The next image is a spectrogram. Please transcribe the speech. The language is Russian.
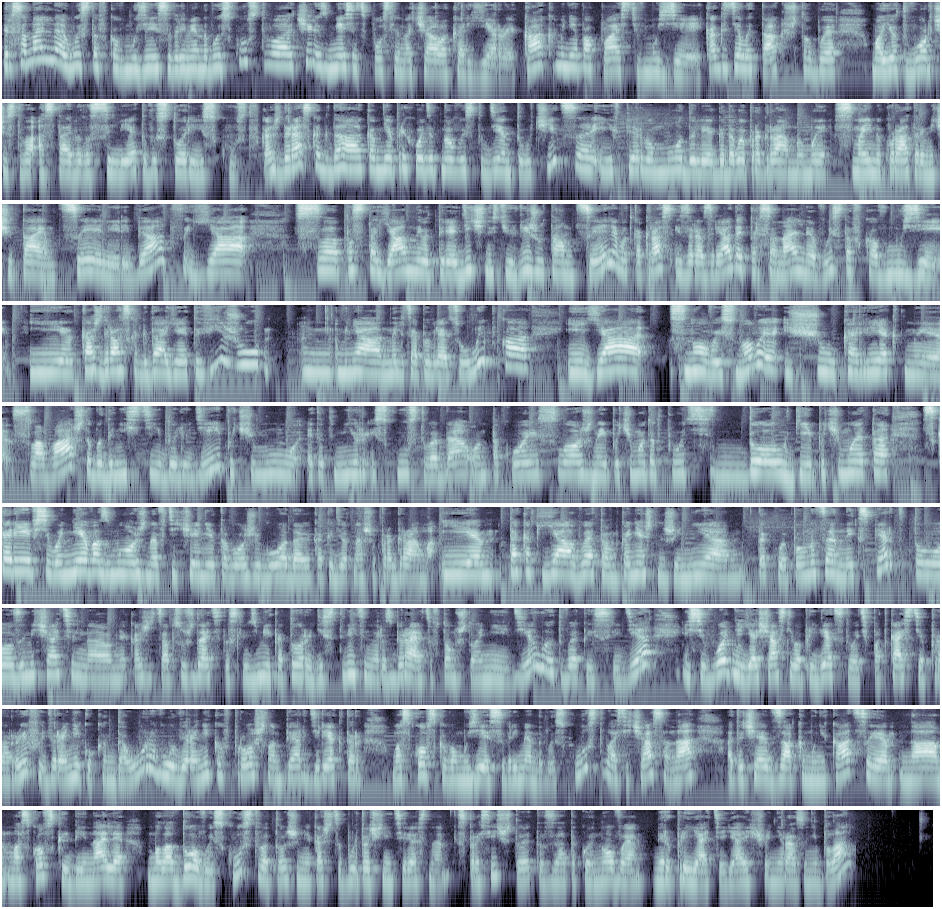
Персональная выставка в Музее современного искусства через месяц после начала карьеры. Как мне попасть в музей? Как сделать так, чтобы мое творчество оставило след в истории искусств? Каждый раз, когда ко мне приходят новые студенты учиться, и в первом модуле годовой программы мы с моими кураторами читаем цели ребят, я с постоянной вот периодичностью вижу там цели, вот как раз из разряда персональная выставка в музее. И каждый раз, когда я это вижу, у меня на лице появляется улыбка, и я снова и снова ищу корректные слова, чтобы донести до людей, почему этот мир искусства, да, он такой сложный, почему этот путь долгий, почему это, скорее всего, невозможно в течение того же года, как идет наша программа. И так как я в этом, конечно же, не такой полноценный эксперт, то замечательно, мне кажется, обсуждать это с людьми, которые действительно разбираются в том, что они делают в этой среде. И сегодня я счастлива приветствовать приветствовать в подкасте «Прорыв» Веронику Кандаурову. Вероника в прошлом пиар-директор Московского музея современного искусства, а сейчас она отвечает за коммуникации на Московской биеннале молодого искусства. Тоже, мне кажется, будет очень интересно спросить, что это за такое новое мероприятие. Я еще ни разу не была.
